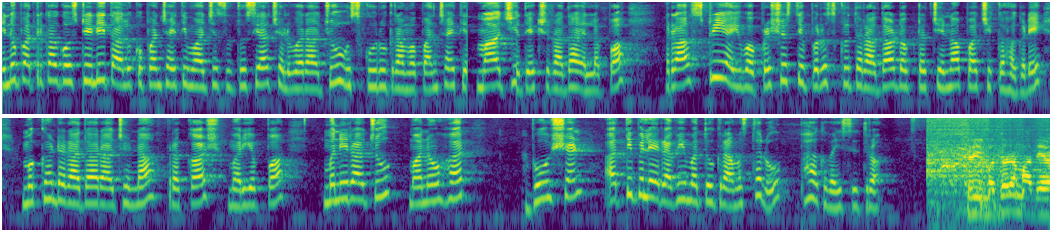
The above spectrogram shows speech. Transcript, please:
ಇನ್ನು ಪತ್ರಿಕಾಗೋಷ್ಠಿಯಲ್ಲಿ ತಾಲೂಕು ಪಂಚಾಯಿತಿ ಮಾಜಿ ಸದಸ್ಯ ಚೆಲುವರಾಜು, ಉಸ್ಕೂರು ಗ್ರಾಮ ಪಂಚಾಯಿತಿ ಮಾಜಿ ಅಧ್ಯಕ್ಷರಾದ ಯಲ್ಲಪ್ಪ, ರಾಷ್ಟ್ರೀಯ ಯುವ ಪ್ರಶಸ್ತಿ ಪುರಸ್ಕೃತರಾದ ಡಾಕ್ಟರ್ ಚಿನ್ನಪ್ಪ ಚಿಕ್ಕಹಗಡೆ, ಮುಖಂಡರಾದ ರಾಜಣ್ಣ, ಪ್ರಕಾಶ್, ಮರಿಯಪ್ಪ, ಮುನಿರಾಜು, ಮನೋಹರ್, ಭೂಷಣ್, ಅತ್ತಿಬೆಲೆ ರವಿ ಮತ್ತು ಗ್ರಾಮಸ್ಥರು ಭಾಗವಹಿಸಿದರು. ಶ್ರೀ ಮಧುರ ಮಹಾದೇವ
